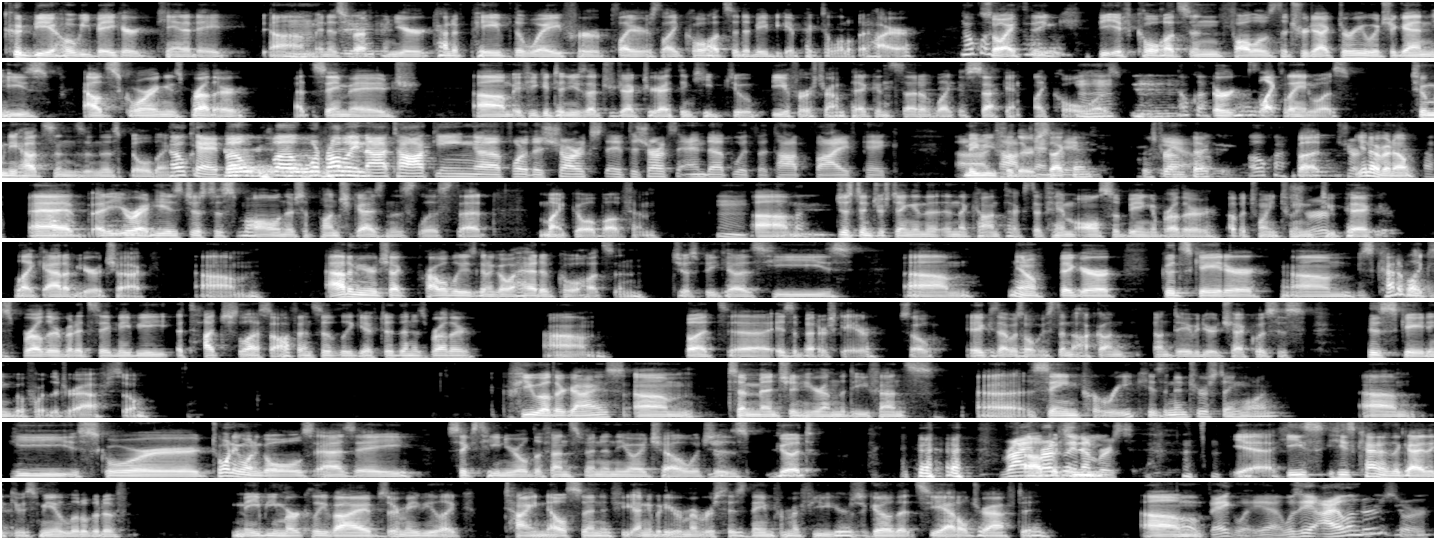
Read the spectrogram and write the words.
could be a Hobey Baker candidate um, mm-hmm. in his freshman year, kind of paved the way for players like Cole Hutson to maybe get picked a little bit higher. Okay. So I think if Cole Hutson follows the trajectory, which again he's outscoring his brother at the same age, um, if he continues that trajectory, I think he'd do, be a first round pick instead of like a second, like Cole mm-hmm. was, mm-hmm. okay, or like Lane was. Too many Hutsons in this building. Okay, but but we're probably not talking uh, for the Sharks. If the Sharks end up with the top five pick, uh, maybe for their second. Pick first round yeah, pick. Okay. But sure. you never know. Uh, okay. You're right. He is just as small, and there's a bunch of guys in this list that might go above him. Mm. Um, okay. Just interesting in the in the context of him also being a brother of a 2022 sure. pick, like Adam Jiricek. Um, Adam Jiricek probably is going to go ahead of Cole Hutson just because he's, um, you know, bigger, good skater. Um, he's kind of like his brother, but I'd say maybe a touch less offensively gifted than his brother. Um, but uh, is a better skater. So because that was always the knock on on David Jiricek was his his skating before the draft. So a few other guys um, to mention here on the defense. Uh, Zayne Parekh is an interesting one. Um, he scored 21 goals as a 16 year old defenseman in the OHL, which is good. Ryan uh, Merkley numbers. yeah, he's he's kind of the guy that gives me a little bit of maybe Merkley vibes or maybe like Ty Nelson, if you, anybody remembers his name from a few years ago that Seattle drafted. Um, oh, vaguely, yeah. Was he Islanders or?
